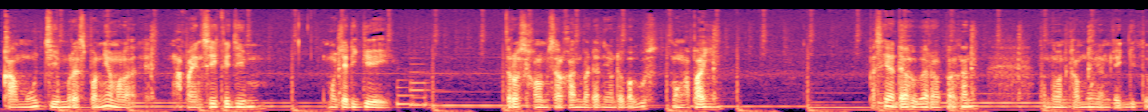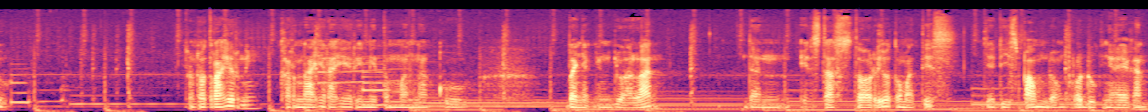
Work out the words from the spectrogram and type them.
kamu gym responnya malah eh, ngapain sih ke gym? Mau jadi gay. Terus kalau misalkan badannya udah bagus mau ngapain? Pasti ada beberapa kan teman-teman kamu yang kayak gitu. Contoh terakhir nih karena akhir-akhir ini teman aku banyak yang jualan dan insta story otomatis jadi spam dong produknya ya kan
